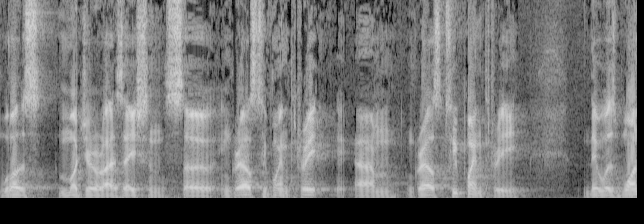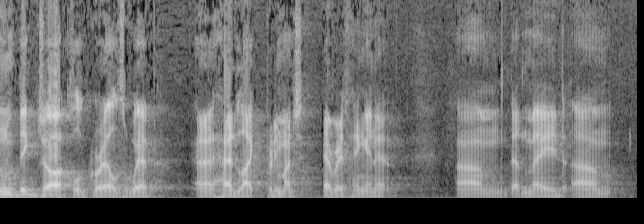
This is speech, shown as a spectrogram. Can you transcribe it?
was modularization. So in Grails 2.3, um, in Grails 2.3, there was one big jar called Grails Web, and it had like pretty much everything in it um, that made um,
